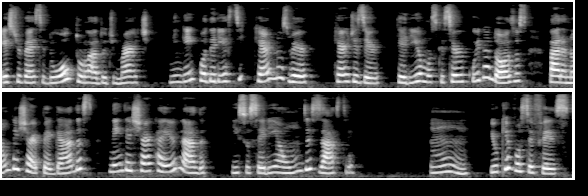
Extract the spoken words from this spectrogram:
estivesse do outro lado de Marte, ninguém poderia sequer nos ver. Quer dizer, teríamos que ser cuidadosos para não deixar pegadas nem deixar cair nada. Isso seria um desastre. Hum, e o que você fez?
